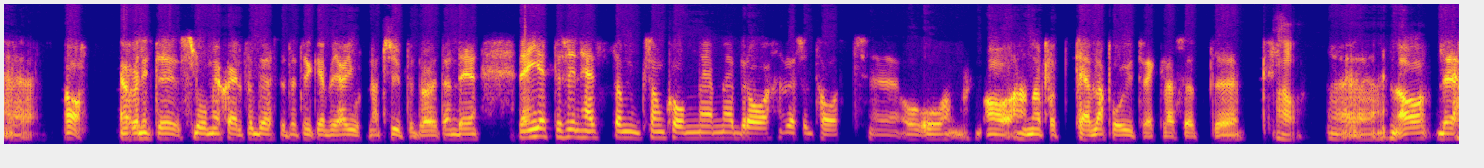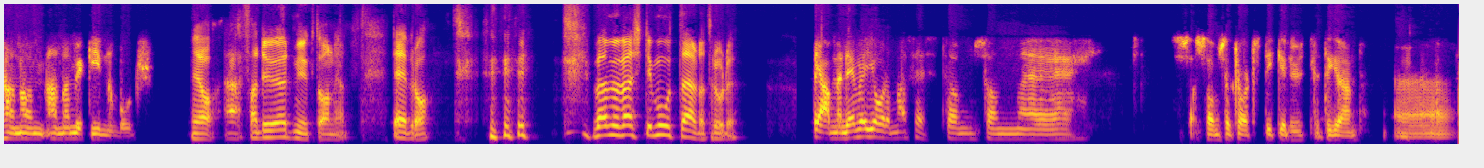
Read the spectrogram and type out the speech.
äh, ja, jag vill inte slå mig själv för bröstet och tycka att vi har gjort något superbra. Utan det, det är en jättefin häst som, som kom med, med bra resultat. Eh, och, och, och, han har fått tävla på och utvecklas. Så att, ja, uh, ja det, han, har, han har mycket inombords. Ja, äh, fan, du är ödmjuk Daniel. Det är bra. Vem är värst emot där då tror du? Ja, men det är väl Jormas häst som, som, eh, som såklart sticker ut lite grann. Eh,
